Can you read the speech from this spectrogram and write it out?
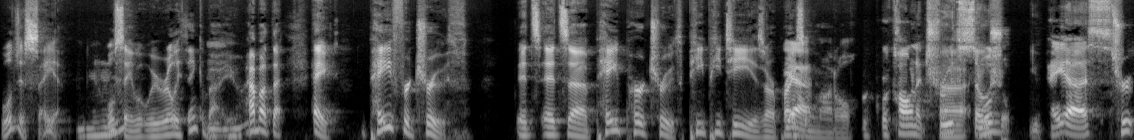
We'll just say it. Mm-hmm. We'll say what we really think about you. How about that? Hey, pay for truth. It's it's a uh, pay per truth. PPT is our pricing model. We're, calling it Truth Uh, we'll- Social. you pay us, True,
